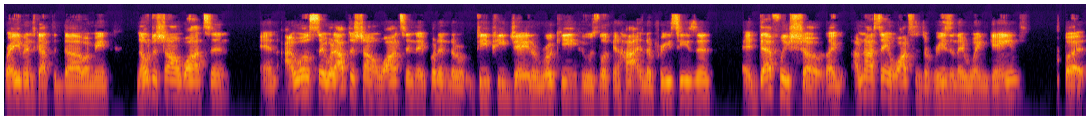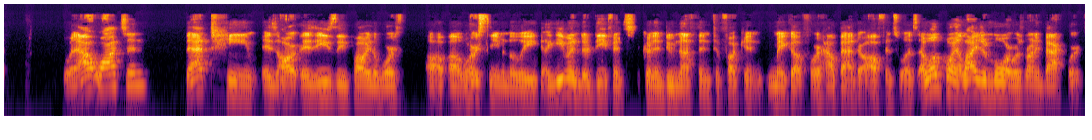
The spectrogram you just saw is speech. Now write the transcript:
Ravens got the dub. I mean, no Deshaun Watson. And I will say, without Deshaun Watson, they put in the DPJ, the rookie, who was looking hot in the preseason. It definitely showed. Like, I'm not saying Watson's the reason they win games, but without Watson, that team is is easily probably the worst uh, uh, worst team in the league. Like even their defense couldn't do nothing to fucking make up for how bad their offense was. At one point, Elijah Moore was running backwards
